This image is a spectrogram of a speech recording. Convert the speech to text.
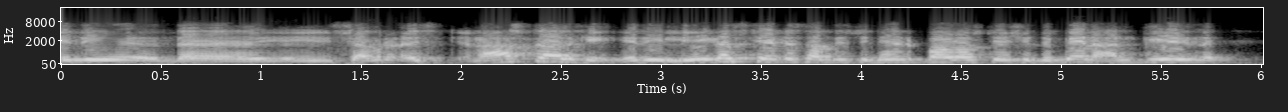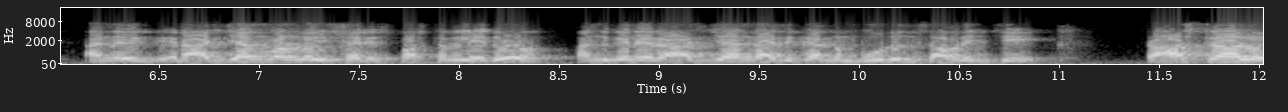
ఏది రాష్ట్రాలకి ఏది legal status of the designated power of station remain unclear అని రాజ్యాంగంలో సరి స్పష్టత లేదు. అందుకని రాజ్యాంగ అధికారం మూడుని సవరించి రాష్ట్రాలు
